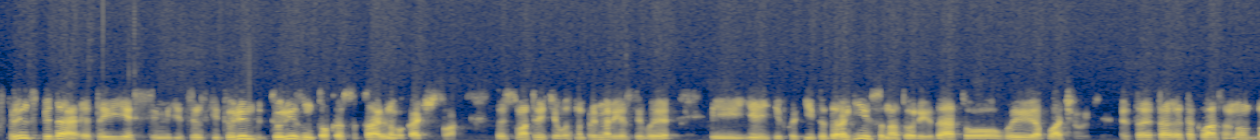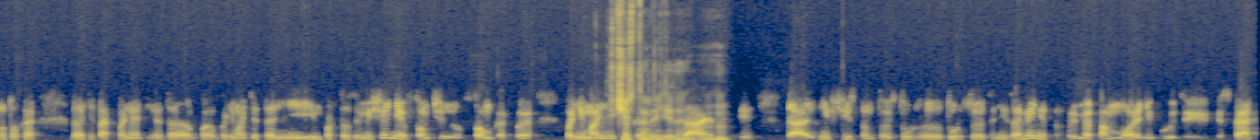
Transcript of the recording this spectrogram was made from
В принципе, да, это и есть медицинский туризм, туризм только социального качества. То есть, смотрите, вот, например, если вы едете в какие-то дорогие санатории, да, то вы оплачиваете. Это, это, это классно, но, но только давайте так понять, это понимать, это не импортозамещение в том, в том как бы понимании, в чистом как это виде, есть. да? да угу. это, да, не в чистом. То есть Тур, Турцию это не заменит, например, там море не будет и песка.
